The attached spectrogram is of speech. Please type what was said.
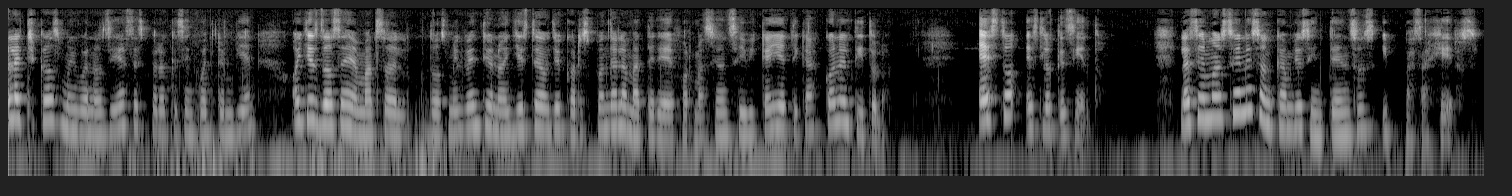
Hola chicos, muy buenos días, espero que se encuentren bien. Hoy es 12 de marzo del 2021 y este audio corresponde a la materia de formación cívica y ética con el título Esto es lo que siento. Las emociones son cambios intensos y pasajeros.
